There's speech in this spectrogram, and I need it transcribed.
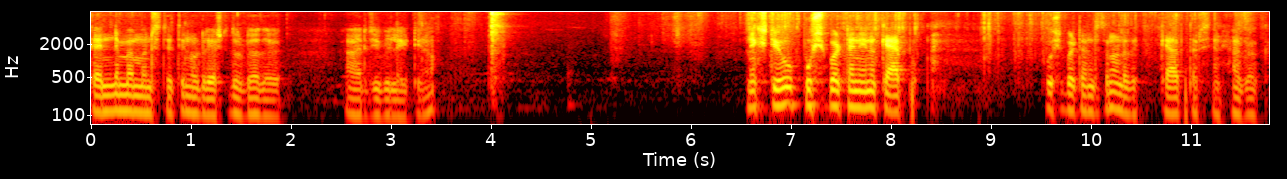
ಟೆನ್ ಎಂ ಎಂ ಅನಿಸ್ತೈತಿ ನೋಡಿರಿ ಎಷ್ಟು ದೊಡ್ಡ ಅದು ಆರ್ ಜಿ ಬಿ ಲೈಟಿನ ನೆಕ್ಸ್ಟ್ ಇವು ಪುಷ್ ಬಟನ್ ಏನು ಕ್ಯಾಪ್ ಪುಷ್ ಬಟನ್ ಅಂತ ನೋಡಿ ಅದಕ್ಕೆ ಕ್ಯಾಪ್ ತರಿಸೀನಿ ಹಾಗಾಗಿ.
